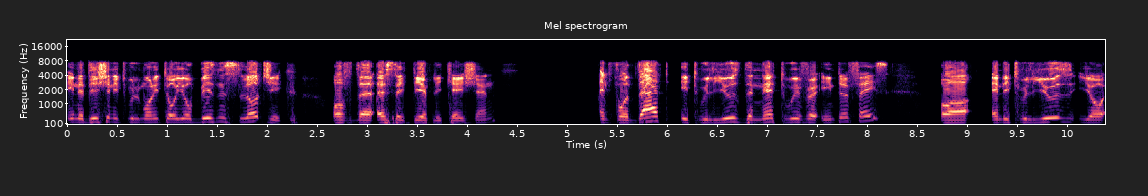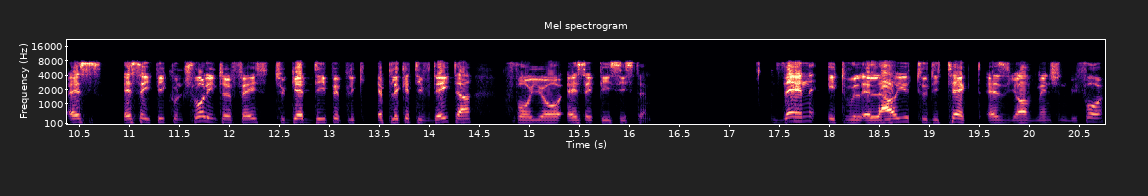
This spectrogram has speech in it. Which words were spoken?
in addition, it will monitor your business logic of the SAP application and for that, it will use the NetWeaver interface, uh, and it will use your S SAP control interface to get deep applic applicative data for your SAP system. Then it will allow you to detect, as you have mentioned before,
